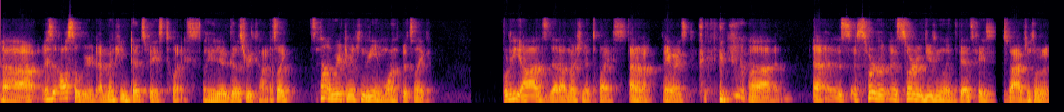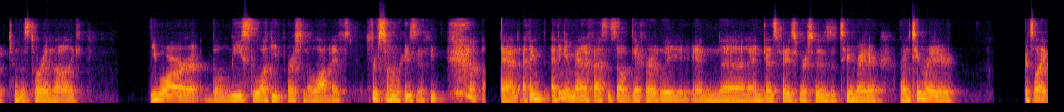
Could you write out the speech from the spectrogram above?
uh, is also weird. I'm mentioning Dead Space twice. Like I did Ghost Recon. It's like it's not weird to mention the game once, but it's like, what are the odds that I'll mention it twice? I don't know. Anyways, uh, uh, it's, it's sort of it sort of gives me like Dead Space vibes in in terms of the story, and that like you are the least lucky person alive for some reason. and I think I think it manifests itself differently in uh, in Dead Space versus Tomb Raider. Or in Tomb Raider, it's like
